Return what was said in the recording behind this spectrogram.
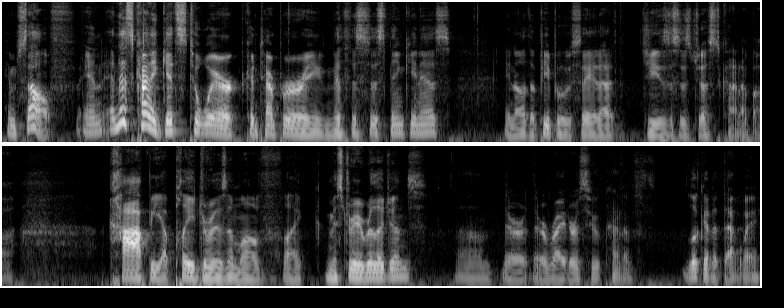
himself. And and this kind of gets to where contemporary mythicist thinking is. You know, the people who say that Jesus is just kind of a copy, a plagiarism of like mystery religions. Um, there, there are writers who kind of look at it that way.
